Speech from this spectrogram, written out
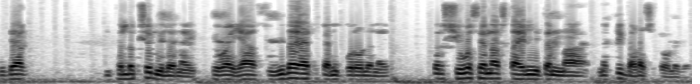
उद्या इथं लक्ष दिलं नाही किंवा या सुविधा या ठिकाणी पुरवल्या नाही तर शिवसेना स्टाईलनी त्यांना नक्की धडा शिकवला जाईल.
